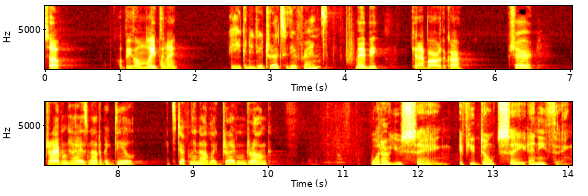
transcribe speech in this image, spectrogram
So, I'll be home late tonight. Are you gonna do drugs with your friends? Maybe. Can I borrow the car? Sure. Driving high is not a big deal. It's definitely not like driving drunk. What are you saying if you don't say anything?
